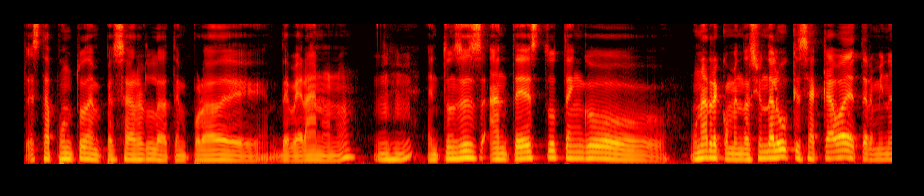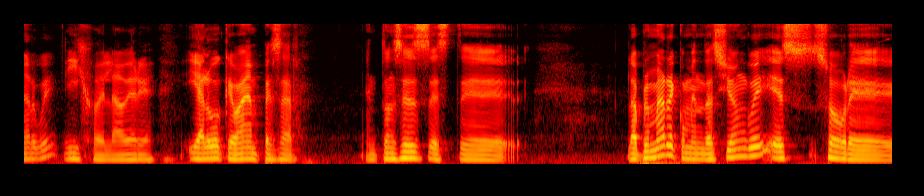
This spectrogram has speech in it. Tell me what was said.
está a punto de empezar la temporada de, de verano, ¿no? Entonces, ante esto tengo una recomendación de algo que se acaba de terminar, güey, Hijo de la verga. y algo que va a empezar. Entonces, este... La primera recomendación, güey, es sobre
